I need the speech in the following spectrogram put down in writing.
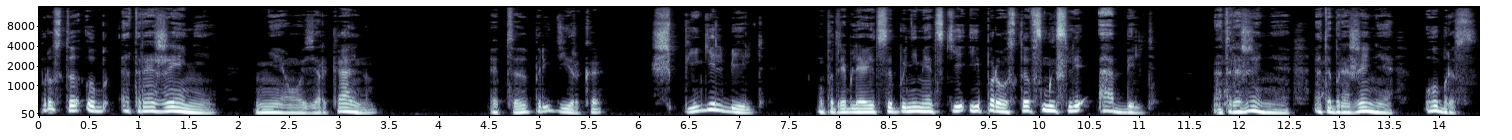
просто об отражении, не о зеркальном. Это придирка. Шпигельбильд употребляется по-немецки и просто в смысле аббильд. Отражение, отображение, образ.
